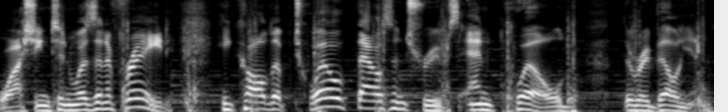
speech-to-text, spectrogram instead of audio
Washington wasn't afraid. He called up 12,000 troops and quelled the rebellion.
